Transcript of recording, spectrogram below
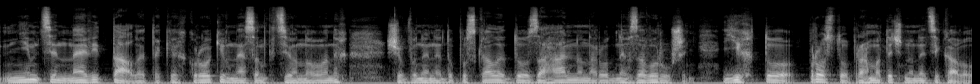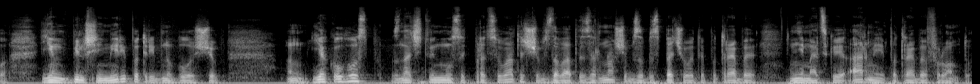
німці не вітали таких кроків, несанкціонованих, щоб вони не допускали до загальнонародних заворушень. Їх то просто прагматично не цікавило. Їм в більшій мірі потрібно було, щоб Є колгосп, значить він мусить працювати, щоб здавати зерно, щоб забезпечувати потреби німецької армії, потреби фронту.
